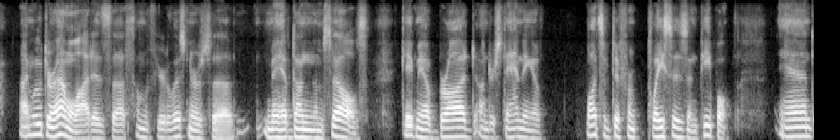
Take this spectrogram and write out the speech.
I moved around a lot, as uh, some of your listeners uh, may have done themselves. Gave me a broad understanding of lots of different places and people, and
